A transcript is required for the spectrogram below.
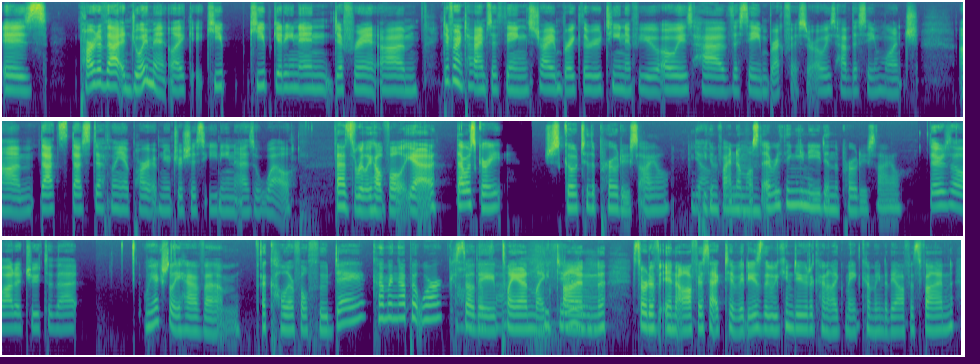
is part of that enjoyment. Like keep keep getting in different um, different types of things. Try and break the routine if you always have the same breakfast or always have the same lunch. Um, that's that's definitely a part of nutritious eating as well. That's really helpful. Yeah, that was great. Just go to the produce aisle. Yep. You can find almost mm-hmm. everything you need in the produce aisle. There's a lot of truth to that. We actually have um, a colorful food day coming up at work. Oh, so they that. plan like fun sort of in office activities that we can do to kind of like make coming to the office fun.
